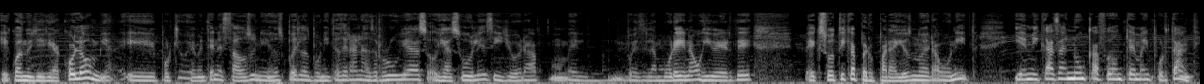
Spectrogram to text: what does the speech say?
eh, cuando llegué a Colombia, eh, porque obviamente en Estados Unidos pues las bonitas eran las rubias o azules y yo era mm, pues la morena ojiverde exótica, pero para ellos no era bonita. Y en mi casa nunca fue un tema importante.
